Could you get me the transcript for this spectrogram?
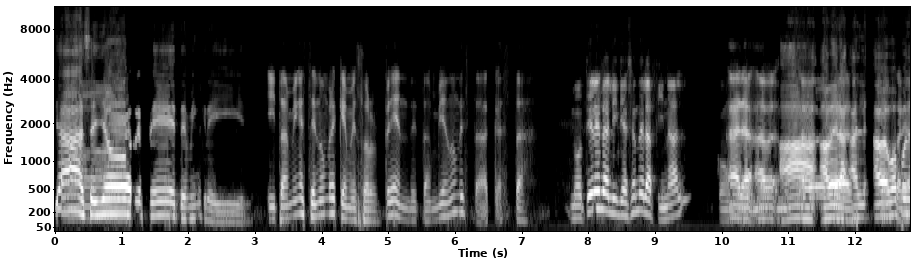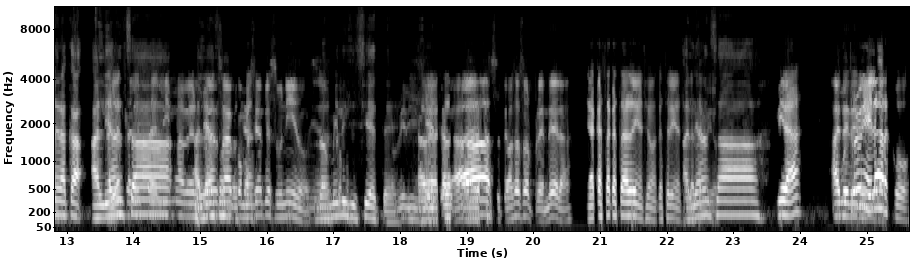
ya, señor, respéteme, increíble. Y también este nombre que me sorprende también. ¿Dónde está? Acá está. ¿No tienes la alineación de la final? Con- Ah, la- a ver, Ah, a ver, a ver, voy a poner acá. Alianza. Alianza Comerciantes Unidos. 2017. 2017. A ver, acá- ah, te vas a sorprender, ¿ah? Y acá está, acá está la alineación, acá está la alineación. Alianza. Mira, Butrón en el arco,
